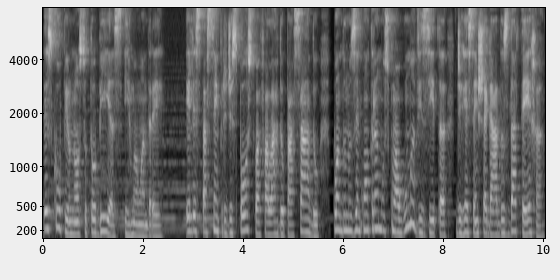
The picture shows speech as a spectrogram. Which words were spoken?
Desculpe o nosso Tobias, irmão André. Ele está sempre disposto a falar do passado quando nos encontramos com alguma visita de recém-chegados da Terra.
